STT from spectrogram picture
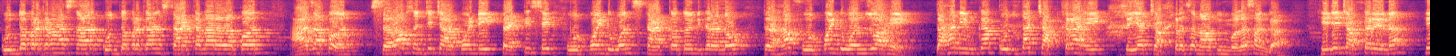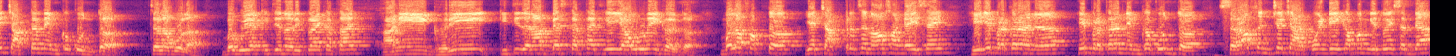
कोणतं प्रकरण असणार? कोणतं प्रकरण स्टार्ट करणार आहे आपण? आज आपण सराव संच चार पॉईंट एक practice set four point one start करतोय मित्रांनो. तर हा फोर पॉईंट वन जो आहे तर हा नेमका कोणता चॅप्टर आहे? तर या चॅप्टरचं नाव तुम्ही मला सांगा. हे जे चॅप्टर आहे ना हे चॅप्टर नेमकं कोणतं? चला बोला. बघूया किती जण रिप्लाय करतायत आणि घरी किती जण अभ्यास करतायत हे यावरूनही कळतं. मला फक्त या चॅप्टरचं नाव सांगायचं आहे हे जे प्रकरण आहे ना हे प्रकरण नेमकं कोणतं? सराव संच चार पॉईंट एक आपण घेतोय सध्या.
